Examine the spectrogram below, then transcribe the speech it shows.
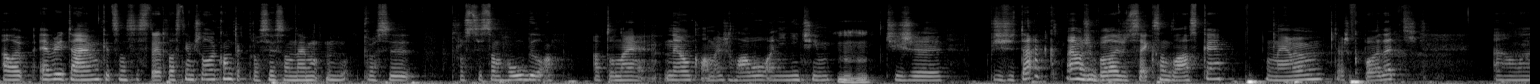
Ale every time, keď som sa stretla s tým človekom, tak proste som, ne, proste, proste som ho ubila. A to ne, neoklameš hlavou ani ničím. Mhm. Čiže, čiže tak. Nemôžem povedať, že sexom v láske. Neviem, ťažko povedať. Ale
